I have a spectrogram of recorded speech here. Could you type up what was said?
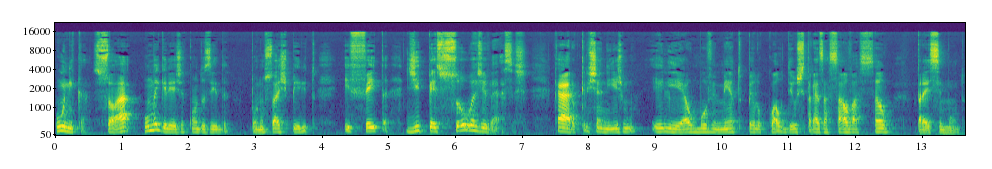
única. Só há uma igreja conduzida por um só espírito e feita de pessoas diversas. Cara, o cristianismo, ele é o movimento pelo qual Deus traz a salvação para esse mundo.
